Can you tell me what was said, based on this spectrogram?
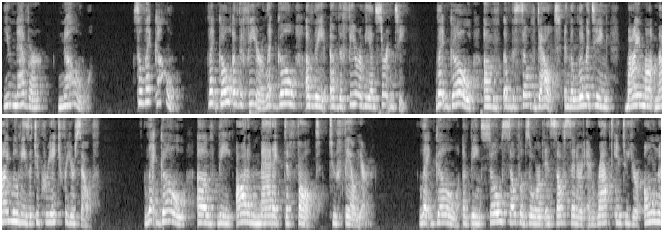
you never know. So let go. Let go of the fear. Let go of the of the fear of the uncertainty. Let go of, of the self doubt and the limiting mind, mind movies that you create for yourself. Let go of the automatic default to failure. Let go of being so self absorbed and self centered and wrapped into your own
